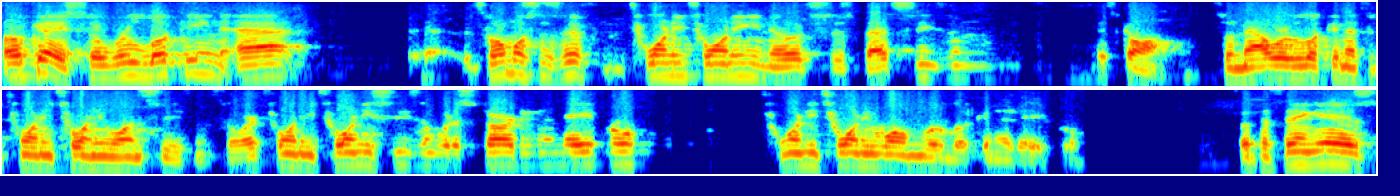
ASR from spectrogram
Okay, so we're looking at it's almost as if 2020, you know, it's just that season, it's gone. So now we're looking at the 2021 season. So our 2020 season would have started in April. 2021, we're looking at April. But the thing is,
